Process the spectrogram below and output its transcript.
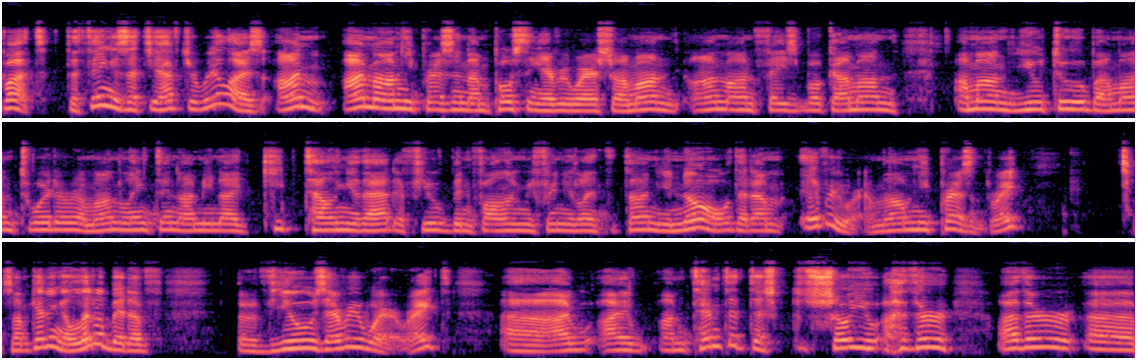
But the thing is that you have to realize I'm I'm omnipresent. I'm posting everywhere. So I'm on I'm on Facebook. I'm on I'm on YouTube. I'm on Twitter. I'm on LinkedIn. I mean I keep telling you that if you've been following me for any length of time you know that I'm everywhere. I'm omnipresent right so I'm getting a little bit of views everywhere right? Uh, I I I'm tempted to show you other other uh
